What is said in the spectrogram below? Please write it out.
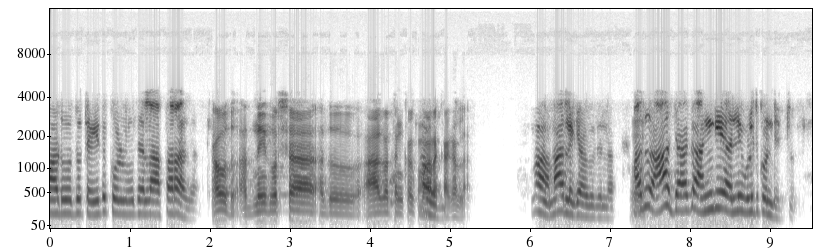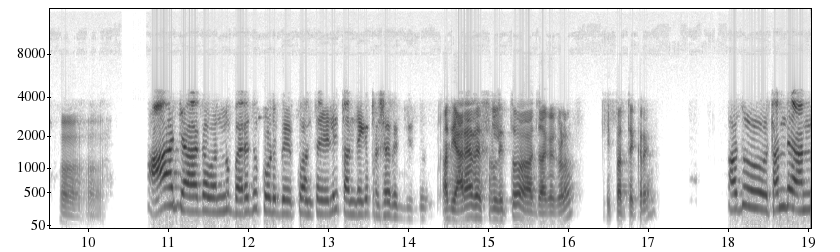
ಮಾಡುವುದು ತೆಗೆದುಕೊಳ್ಳುವುದೆಲ್ಲ ಅಪರಾಧ. ಹೌದು ಹದಿನೈದು ವರ್ಷ ಅದು ಆಗೋ ತನಕ ಮಾಡಕ್ಕಾಗಲ್ಲ ಹಾ ಮಾರ್ಲಿಕ್ಕೆ ಆಗುದಿಲ್ಲ. ಅದು ಆ ಜಾಗ ಹಂಗೆ ಅಲ್ಲಿ ಉಳಿದುಕೊಂಡಿತ್ತು. ಆ ಜಾಗವನ್ನು ಬರೆದು ಕೊಡಬೇಕು ಅಂತ ಹೇಳಿ ತಂದೆಗೆ ಪ್ರೆಷರ್ ಇದ್ದಿದ್ದು. ಅದು ಯಾರ್ಯಾರ ಹೆಸರಲ್ಲಿತ್ತು ಆ ಜಾಗಗಳು? ಇಪ್ಪತ್ತು ಎಕರೆ? ಅದು ತಂದೆ ಅನ್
